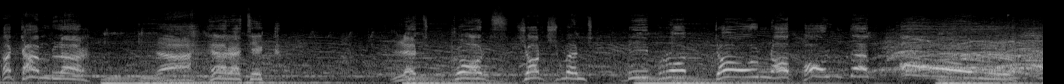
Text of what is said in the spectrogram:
the gambler, the heretic. Let God's judgment be brought down upon them all!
